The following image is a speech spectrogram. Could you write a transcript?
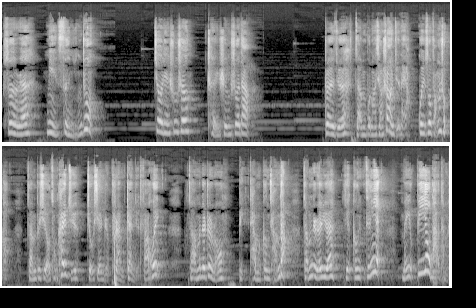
所有人面色凝重，教练书生。沉声说道：“这一局咱们不能像上一局那样龟缩防守了，咱们必须要从开局就限制 Prime 战队的发挥。咱们的阵容比他们更强大，咱们的人员也更有经验，没有必要怕他们，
